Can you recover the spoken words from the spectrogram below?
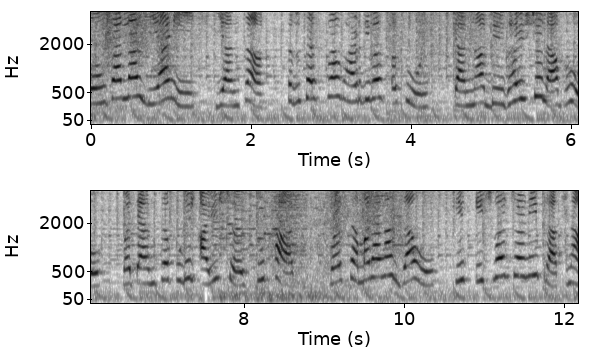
ओंकारलाल बियाणी यांचा सदुसष्टवा वाढदिवस असून त्यांना दीर्घायुष्य लाभो हो व त्यांचं पुढील आयुष्य सुखात व समाधानात जावो हीच ईश्वरचरणी प्रार्थना.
